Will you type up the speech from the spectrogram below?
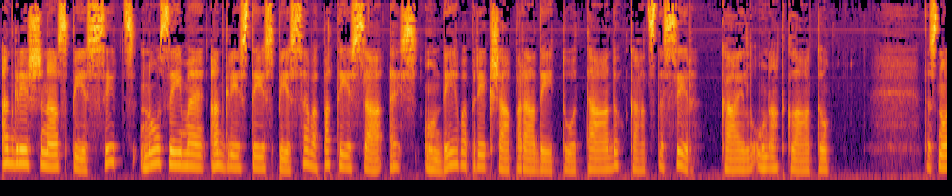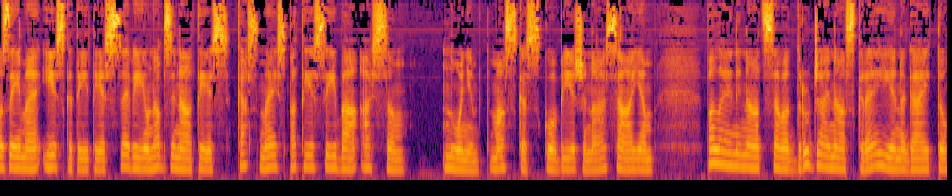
Atgriešanās pie sirds nozīmē atgriezties pie sava patiesā es un Dieva priekšā parādīt to tādu, kāds tas ir, kailu un atklātu. Tas nozīmē ieskatīties sevi un apzināties, kas mēs patiesībā esam, noņemt maskas, ko bieži nēsājam, palēnināt sava druģainā skrējiena gaitu,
